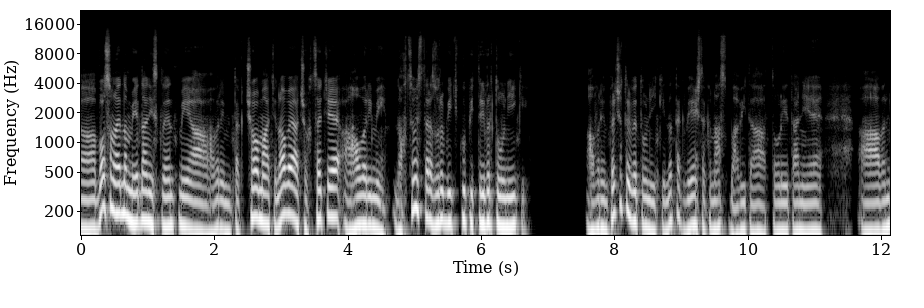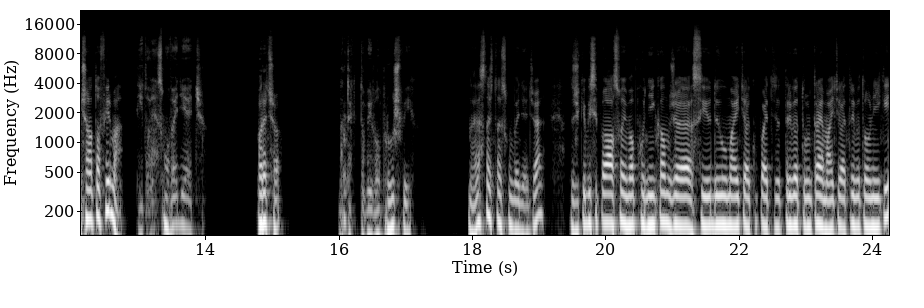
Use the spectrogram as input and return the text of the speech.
Bol som na jednom jednaní s klientmi a hovorím, tak čo máte nové a čo chcete? A hovorí mi, no chceme si teraz urobiť, kúpiť tri vrtulníky. A hovorím, prečo tri vetulníky? No tak vieš, tak nás baví tá, to lietanie. A hovorím, čo na to firma? Ty to nesmú vedieť. Prečo? No tak to by bol prúšvih. No jasné, že to nesmú vedieť, že? Takže keby si povedal svojim obchodníkom, že si idú majiteľ kúpať tri vetulníky, traje majiteľe tri vetulníky,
